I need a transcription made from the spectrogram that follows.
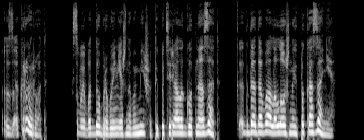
Закрой рот. Своего доброго и нежного Мишу ты потеряла год назад, когда давала ложные показания.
